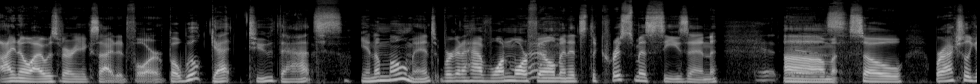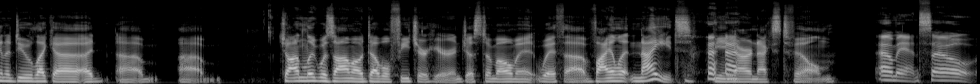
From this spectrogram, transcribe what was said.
I know I was very excited for. But we'll get to that in a moment. We're gonna have one more film, and it's the Christmas season. It Um, is. so we're actually gonna do like a, a um, um, John Leguizamo double feature here in just a moment with uh, Violent Night being our next film. Oh man! So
